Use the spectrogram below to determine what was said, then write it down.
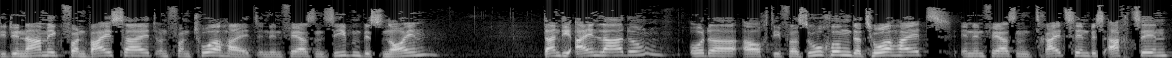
die Dynamik von Weisheit und von Torheit in den Versen 7 bis 9. Dann die Einladung oder auch die Versuchung der Torheit in den Versen 13 bis 18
